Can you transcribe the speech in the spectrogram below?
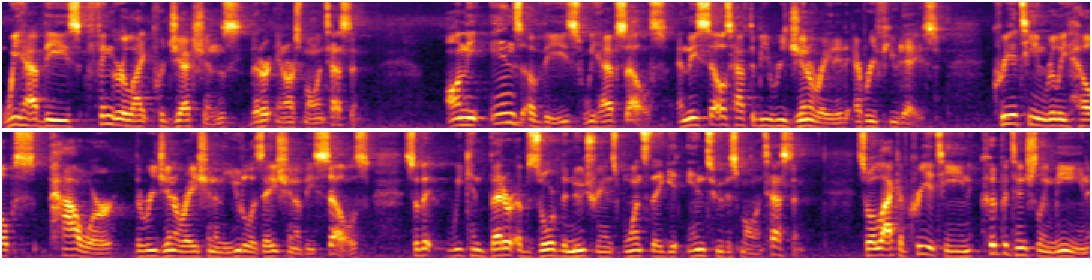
we have these finger-like projections that are in our small intestine. On the ends of these, we have cells, and these cells have to be regenerated every few days. Creatine really helps power the regeneration and the utilization of these cells so that we can better absorb the nutrients once they get into the small intestine. So a lack of creatine could potentially mean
